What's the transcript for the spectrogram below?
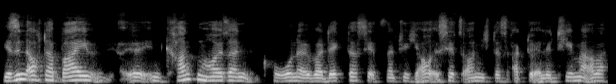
Wir sind auch dabei, äh, in Krankenhäusern, Corona überdeckt das jetzt natürlich auch, ist jetzt auch nicht das aktuelle Thema, aber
